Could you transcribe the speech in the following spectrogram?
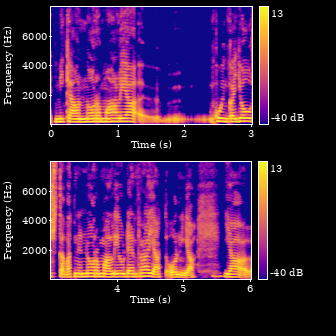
että mikä on normaalia, kuinka joustavat ne normaaliuden rajat on. Ja, mm. ja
